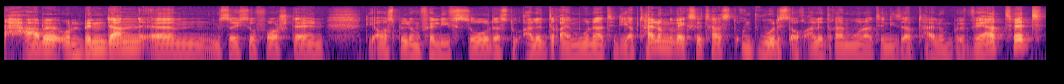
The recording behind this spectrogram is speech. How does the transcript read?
Habe und bin dann, ähm, müsst ihr euch so vorstellen, die Ausbildung verlief so, dass du alle drei Monate die Abteilung gewechselt hast und wurdest auch alle drei Monate in dieser Abteilung bewertet.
